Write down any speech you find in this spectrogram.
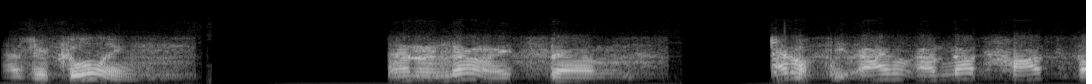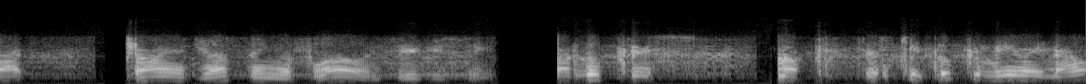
How's your cooling? I don't know. It's um. I don't. See, I don't. I'm not hot, but Try adjusting the flow and see if you see. But look, Chris. Look, just keep look at me right now.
